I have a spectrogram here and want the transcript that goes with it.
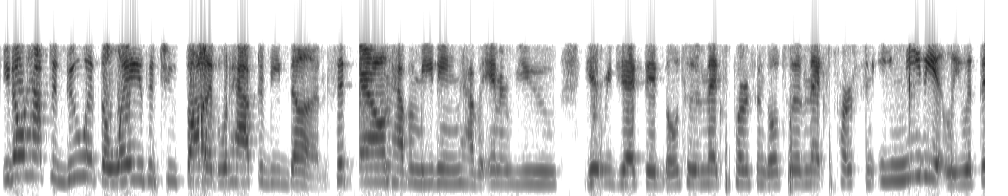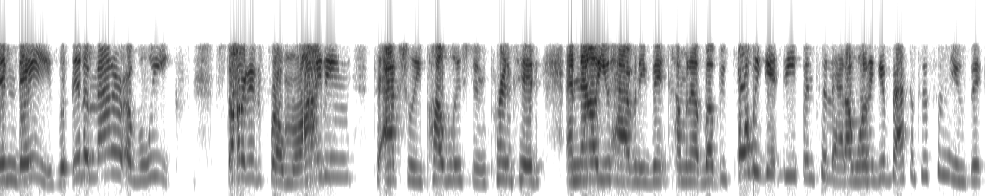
You don't have to do it the ways that you thought it would have to be done. Sit down, have a meeting, have an interview, get rejected, go to the next person, go to the next person immediately, within days, within a matter of weeks started from writing to actually published and printed, and now you have an event coming up. But before we get deep into that, I want to get back into some music.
